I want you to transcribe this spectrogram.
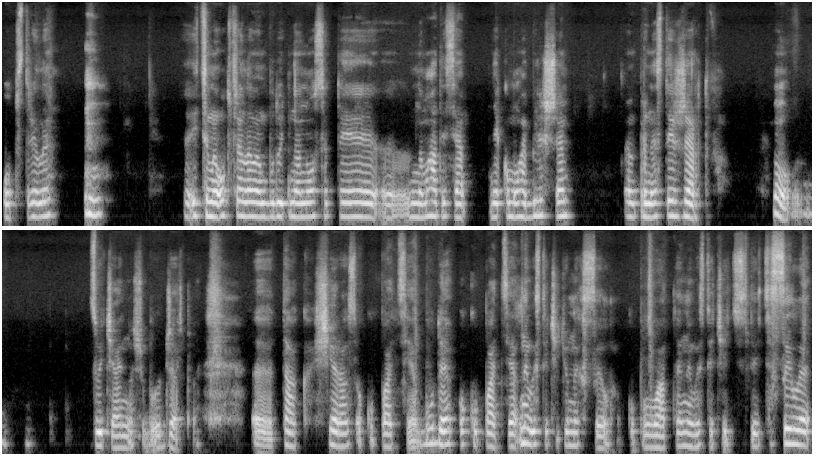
обстріли. І цими обстрілами будуть наносити, е, намагатися якомога більше е, принести жертв. Ну, звичайно, що будуть жертви. Е, Так, ще раз окупація. Буде окупація. Не вистачить у них сил окупувати, не вистачить сили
